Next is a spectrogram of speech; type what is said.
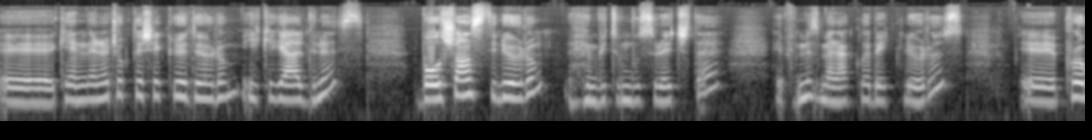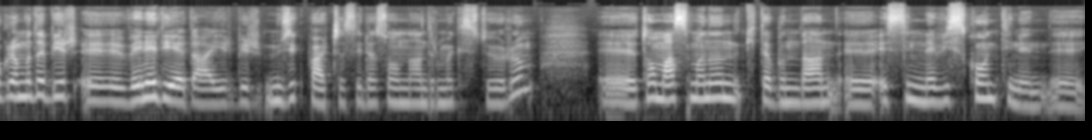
E, kendilerine çok teşekkür ediyorum. İyi ki geldiniz. Bol şans diliyorum bütün bu süreçte. Hepimiz merakla bekliyoruz. E, programı da bir e, Venedik'e dair bir müzik parçasıyla sonlandırmak istiyorum. E, Thomas Mann'ın kitabından e, Esin'le Visconti'nin e,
